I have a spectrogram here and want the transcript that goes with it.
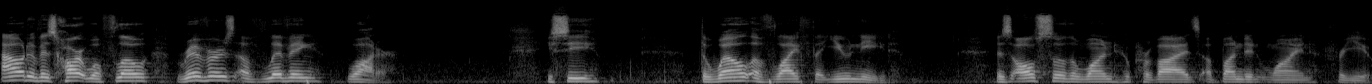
out of his heart will flow rivers of living water. You see, the well of life that you need is also the one who provides abundant wine for you.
